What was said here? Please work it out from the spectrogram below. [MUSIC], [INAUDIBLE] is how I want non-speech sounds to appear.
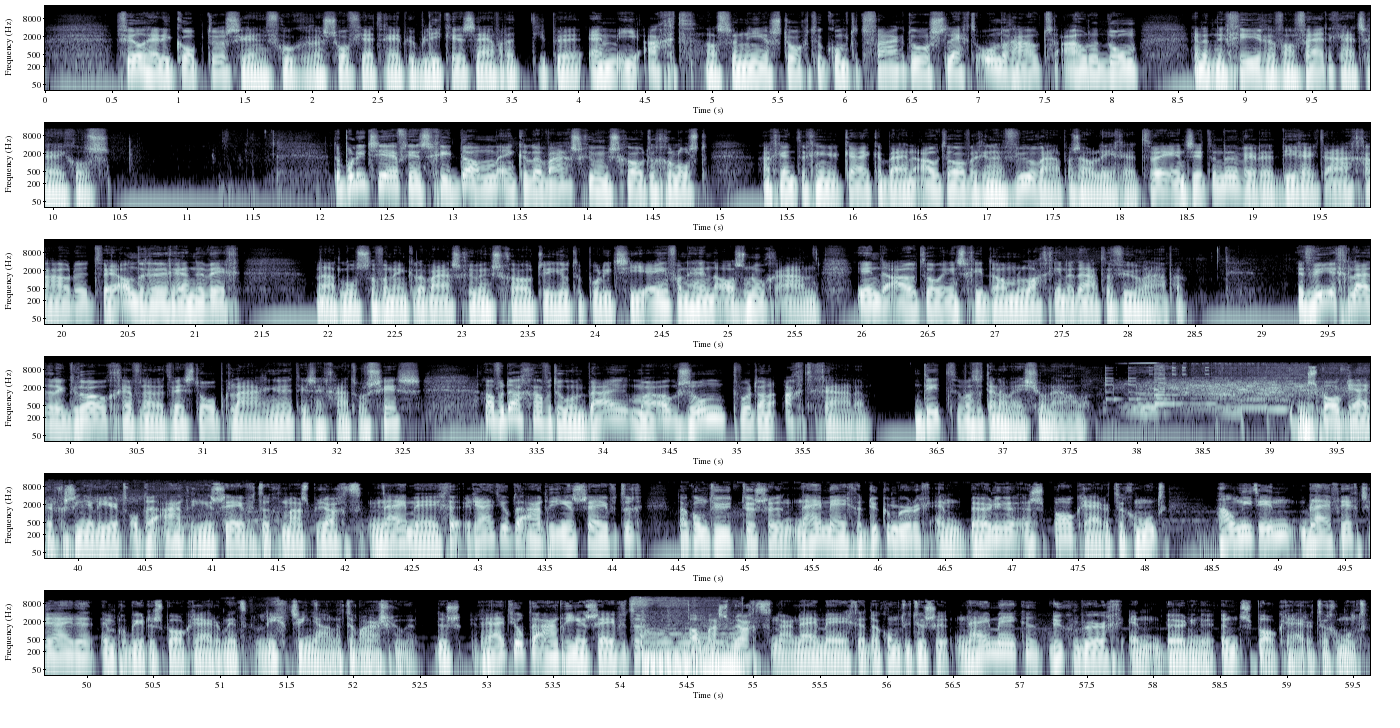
Veel helikopters in vroegere Sovjet-republieken zijn van het type Mi-8. Als ze neerstorten komt het vaak door slecht onderhoud, ouderdom en het negeren van veiligheidsregels. De politie heeft in Schiedam enkele waarschuwingsschoten gelost. Agenten gingen kijken bij een auto waarin een vuurwapen zou liggen. Twee inzittenden werden direct aangehouden, twee anderen renden weg. Na het lossen van enkele waarschuwingsschoten hield de politie een van hen alsnog aan. In de auto in Schiedam lag inderdaad een vuurwapen. Het weer geleidelijk droog en vanuit het westen opklaringen. Het is een graad of 6. Overdag af en toe een bui, maar ook zon. Het wordt dan 8 graden. Dit was het NOS Journaal. Een spookrijder gesignaleerd op de A73 Maasbracht-Nijmegen. Rijdt u op de A73, dan komt u tussen Nijmegen, Dukenburg en Beuningen een spookrijder tegemoet. Haal niet in, blijf rechts rijden en probeer de spookrijder met lichtsignalen te waarschuwen. Dus rijdt u op de A73 van Maasbracht naar Nijmegen... dan komt u tussen Nijmegen, Dukenburg en Beuningen een spookrijder tegemoet.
